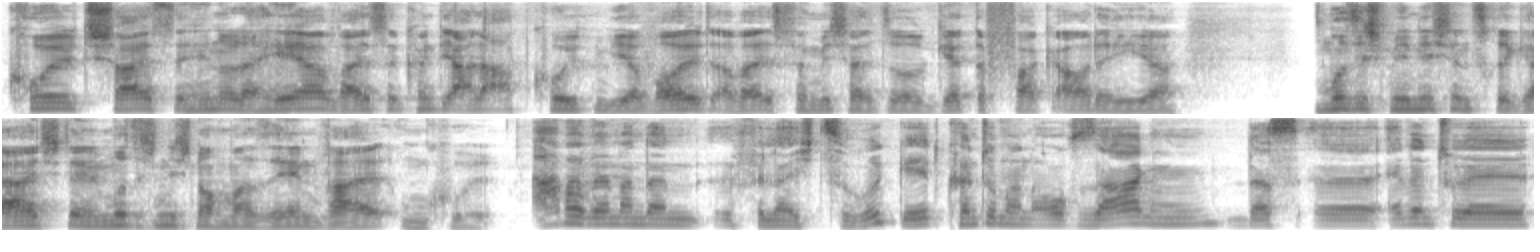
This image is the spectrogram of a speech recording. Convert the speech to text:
Kult, Scheiße, hin oder her, weißt du, könnt ihr alle abkulten, wie ihr wollt, aber ist für mich halt so, get the fuck out of here. Muss ich mir nicht ins Regal stellen, muss ich nicht nochmal sehen, weil uncool. Aber wenn man dann äh, vielleicht zurückgeht, könnte man auch sagen, dass äh, eventuell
